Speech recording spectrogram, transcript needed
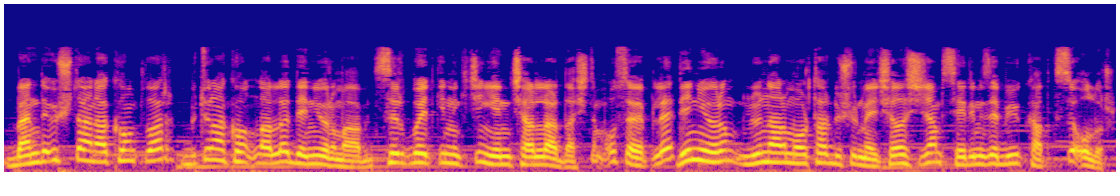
Bende 3 tane account var. Bütün accountlarla deniyorum abi. Sırf bu etkinlik için yeni çarlar da açtım. O sebeple deniyorum. Lunar Mortar düşürmeye çalışacağım. Serimize büyük katkısı olur.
